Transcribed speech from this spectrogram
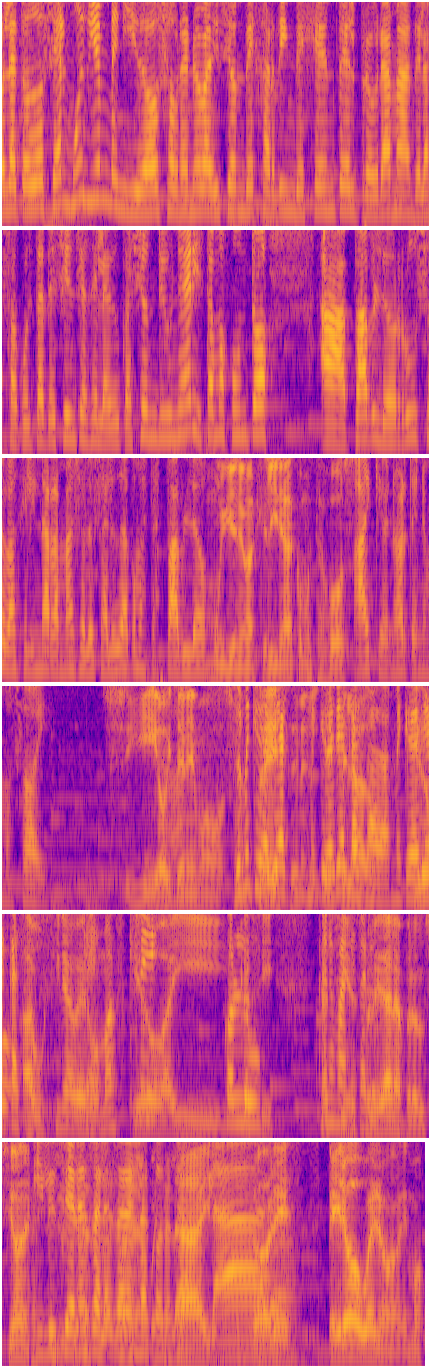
Hola a todos, sean muy bienvenidos a una nueva edición de Jardín de Gente, el programa de la Facultad de Ciencias de la Educación de UNER. Y estamos junto a Pablo Russo, Evangelina Ramallo lo saluda. ¿Cómo estás, Pablo? Muy bien, Evangelina, ¿cómo estás vos? Ay, qué honor tenemos hoy. Sí, hoy Ah. tenemos. Yo me quedaría- tres en el- me de quedaría este lado. callada, me quedaría Quedó callada. Agustina Bergomás Sí. quedó ahí Con Lu. casi, en soledad en la producción. Y Luciana Salazar en la control, aire, los claro. controles. Pero bueno, hemos,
